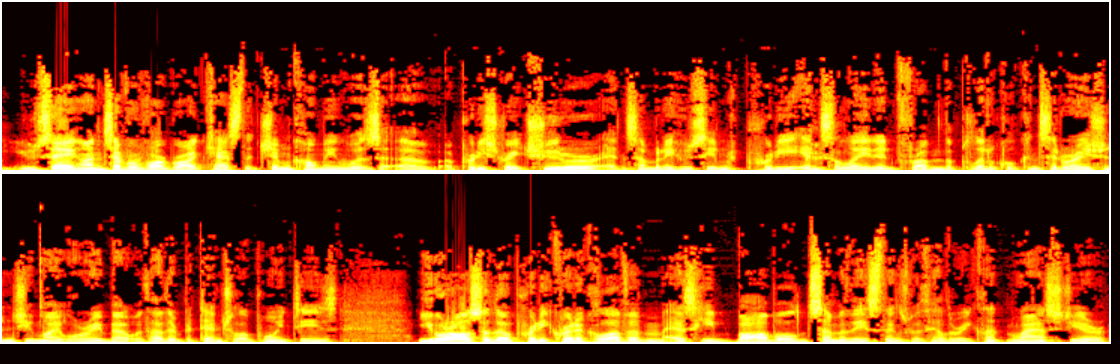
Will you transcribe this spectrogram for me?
you saying on several of our broadcasts that Jim Comey was a, a, pretty straight shooter and somebody who seemed pretty insulated from the political considerations you might worry about with other potential appointees. You were also, though, pretty critical of him as he bobbled some of these things with Hillary Clinton last year.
